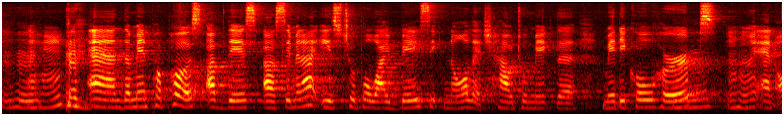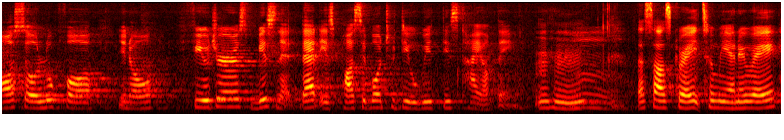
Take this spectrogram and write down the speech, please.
Mhm. and the main purpose of this uh, seminar is to provide basic knowledge how to make the medical herbs mhm, and also look for, you know, futures business that is possible to deal with this kind of thing. That sounds great to me anyway.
